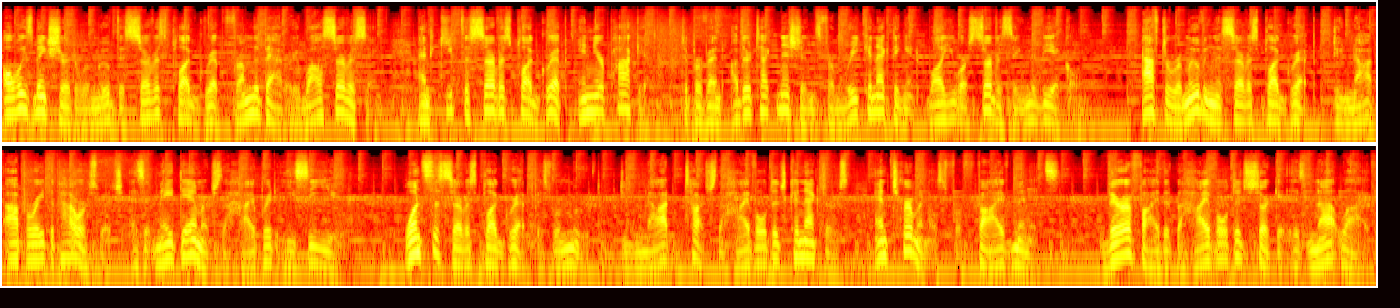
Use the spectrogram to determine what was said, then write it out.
Always make sure to remove the service plug grip from the battery while servicing and keep the service plug grip in your pocket to prevent other technicians from reconnecting it while you are servicing the vehicle. After removing the service plug grip, do not operate the power switch as it may damage the hybrid ECU. Once the service plug grip is removed, do not touch the high voltage connectors and terminals for 5 minutes. Verify that the high voltage circuit is not live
